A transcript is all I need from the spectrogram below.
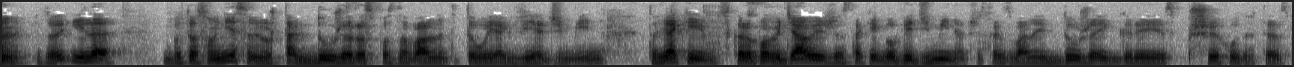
To ile bo to są, nie są już tak duże, rozpoznawalne tytuły jak Wiedźmin, to jaki, skoro powiedziałeś, że z takiego Wiedźmina, czy z tak zwanej dużej gry jest przychód, to jest,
